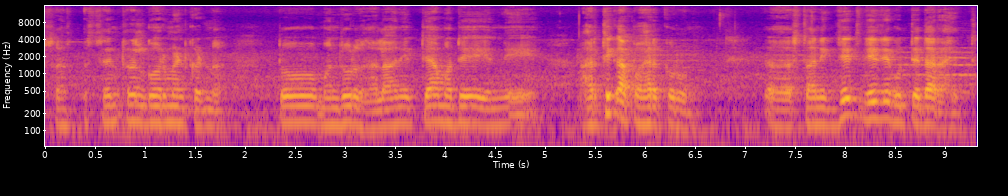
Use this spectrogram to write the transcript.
स- सेंट्रल गव्हर्मेंटकडनं तो मंजूर झाला. आणि त्यामध्ये यांनी आर्थिक अपहार करून स्थानिक जे जे जे गुत्तेदार आहेत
